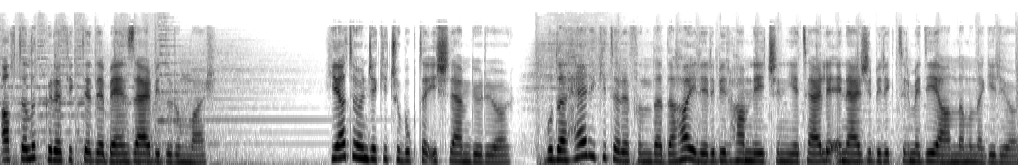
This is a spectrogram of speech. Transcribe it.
Haftalık grafikte de benzer bir durum var. Fiyat önceki çubukta işlem görüyor. Bu da her iki tarafında daha ileri bir hamle için yeterli enerji biriktirmediği anlamına geliyor.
